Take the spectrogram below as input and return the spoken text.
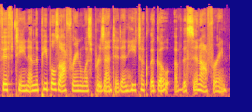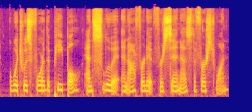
15. And the people's offering was presented, and he took the goat of the sin offering, which was for the people, and slew it and offered it for sin as the first one.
